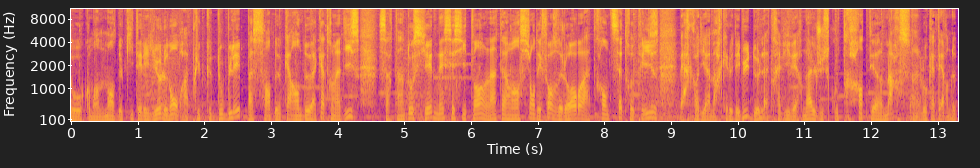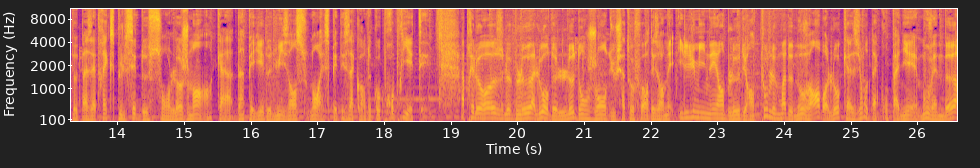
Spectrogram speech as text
au commandement de quitter les lieux, le nombre a plus que doublé, passant de 42 à 90. Certains dossiers nécessitant l'intervention des forces de l'ordre à 37 reprises. Mercredi a marqué le début de la trêve hivernale jusqu'au 31 mars. Un locataire ne peut pas être expulsé de son logement en cas d'impayé de nuisance ou non-respect des accords de copropriété. Après le rose, le bleu, à Lourdes, le donjon du château fort désormais illuminé en bleu durant tout le mois de novembre, l'occasion d'accompagner Movember,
